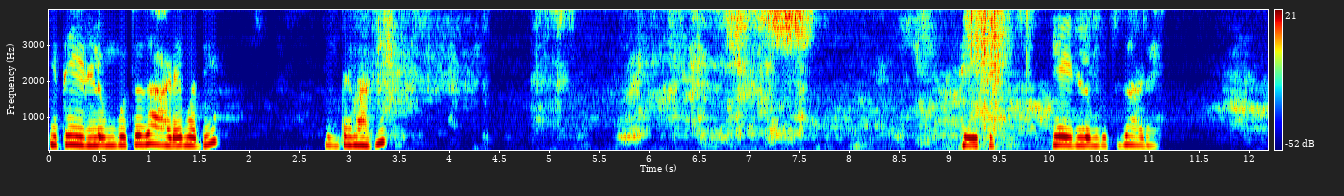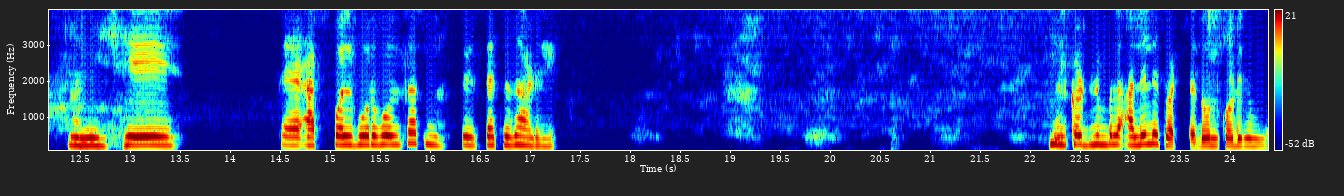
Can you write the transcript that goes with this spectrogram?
इथे इडलिंबूचं झाड आहे मधी. मध्यभागी हे इथे हे इडलिंबूचं झाड आहे. आणि हे ते ऍपल बोर बोलतात ना ते त्याचं झाड आहे. मला कडुलिंबाला आलेले आहेत वाटतं दोन कडुलिंब.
